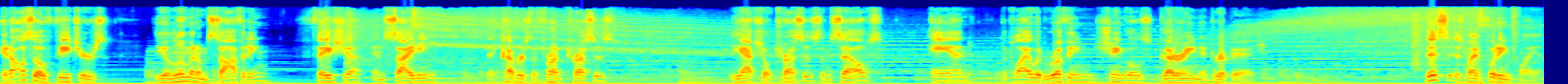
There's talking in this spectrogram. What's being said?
It also features the aluminum soffitting, fascia, and siding that covers the front trusses, the actual trusses themselves, and the plywood roofing, shingles, guttering, and drip edge. This is my footing plan.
